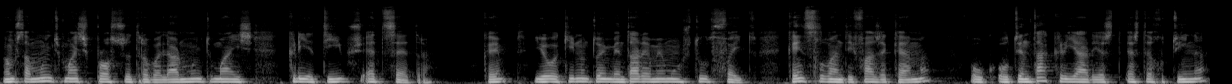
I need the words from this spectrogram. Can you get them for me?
Vamos estar muito mais dispostos a trabalhar, muito mais criativos, etc. ok? E eu aqui não estou a inventar, é mesmo um estudo feito. Quem se levanta e faz a cama, ou, ou tentar criar este, esta rotina,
